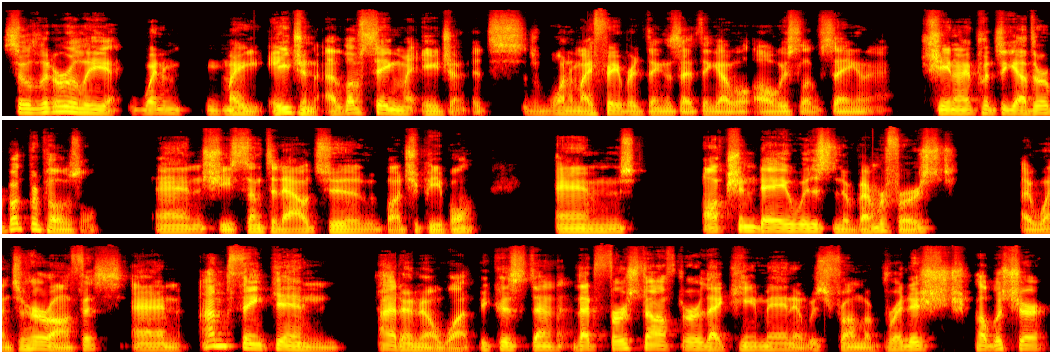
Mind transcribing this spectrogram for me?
So literally when my agent, I love saying my agent. It's one of my favorite things. I think I will always love saying that. She and I put together a book proposal and she sent it out to a bunch of people. And auction day was November 1st. I went to her office and I'm thinking, I don't know what, because that, that first offer that came in, it was from a British publisher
